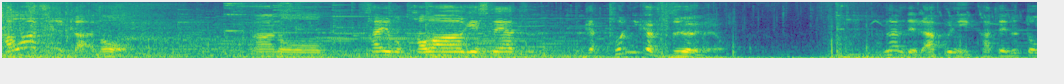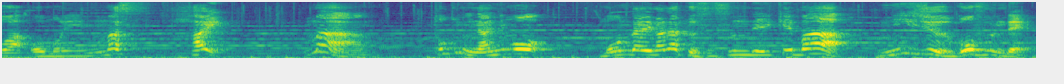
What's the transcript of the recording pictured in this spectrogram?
パワーシェイカーのあのー、最後パワー上げしたやつがとにかく強いのよ。なんで楽に勝てるとは思います。はい。まあ特に何も問題がなく進んでいけば25分で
